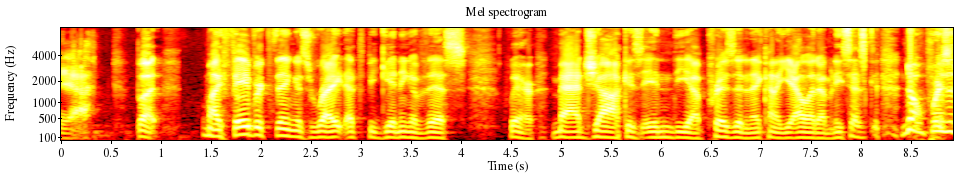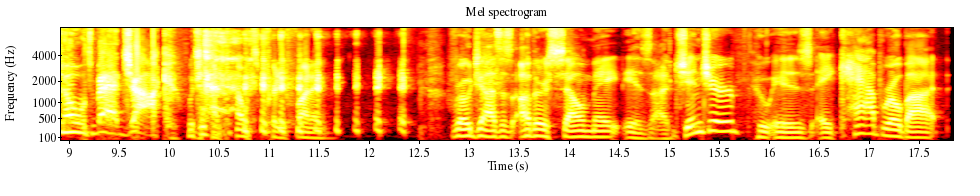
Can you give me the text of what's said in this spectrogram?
Yeah. But my favorite thing is right at the beginning of this, where Mad Jock is in the uh, prison and they kind of yell at him, and he says, "No prison holds Mad Jock," which I thought was pretty funny. Rojaws's other cellmate is uh, Ginger, who is a cab robot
